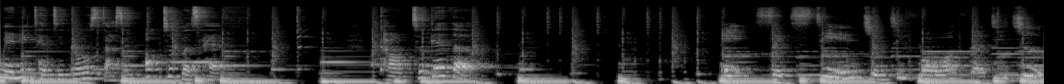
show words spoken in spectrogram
many tentacles does an octopus have? Count together. 8, 16, 24, 32.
